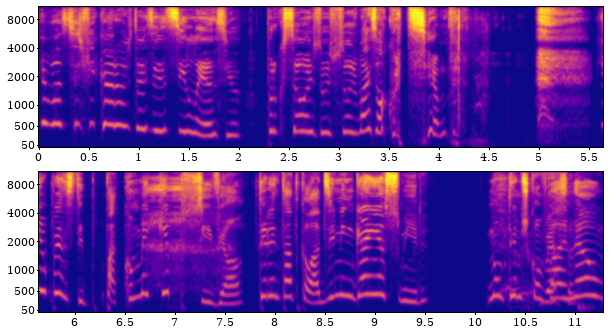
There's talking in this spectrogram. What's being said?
e vocês ficaram os dois em silêncio porque são as duas pessoas mais awkward de sempre. E eu penso, tipo, pá, como é que é possível terem estado calados e ninguém assumir? Não temos conversa. Pá, não,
